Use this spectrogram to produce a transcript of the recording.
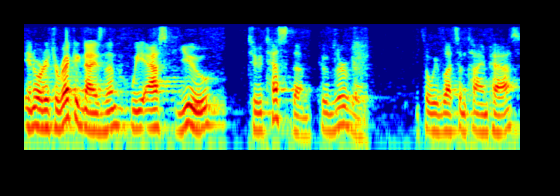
In order to recognize them, we ask you to test them, to observe them. And so we've let some time pass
